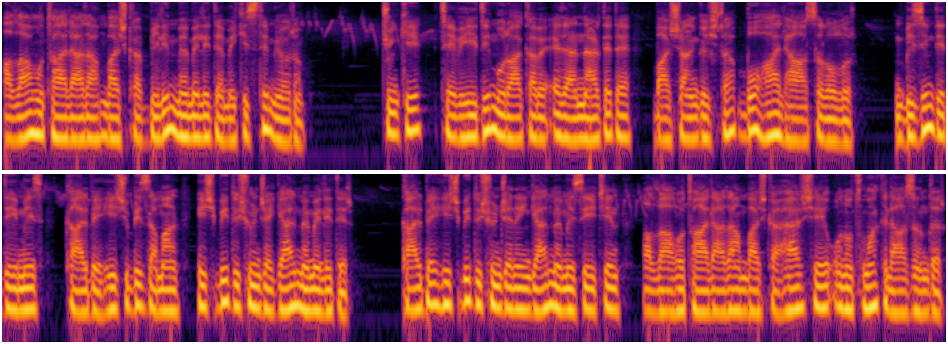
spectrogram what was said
Allahu Teala'dan başka bilinmemeli demek istemiyorum. Çünkü tevhidi murakabe edenlerde de başlangıçta bu hal hasıl olur. Bizim dediğimiz kalbe hiçbir zaman hiçbir düşünce gelmemelidir. Kalbe hiçbir düşüncenin gelmemesi için Allahu Teala'dan başka her şeyi unutmak lazımdır.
